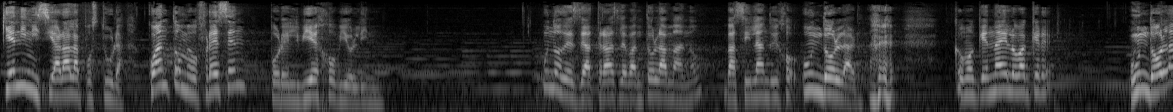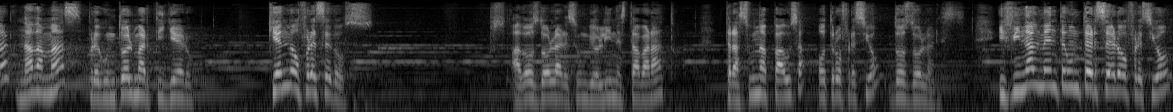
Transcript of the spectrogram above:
¿quién iniciará la postura? ¿Cuánto me ofrecen por el viejo violín? Uno desde atrás levantó la mano, vacilando, dijo, un dólar, como que nadie lo va a querer. ¿Un dólar? ¿Nada más? preguntó el martillero. ¿Quién me ofrece dos? Pues, a dos dólares un violín está barato. Tras una pausa, otro ofreció dos dólares. Y finalmente un tercero ofreció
